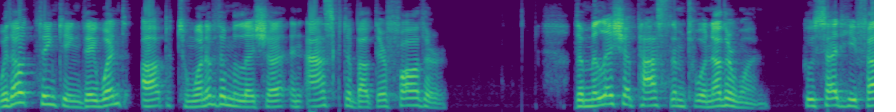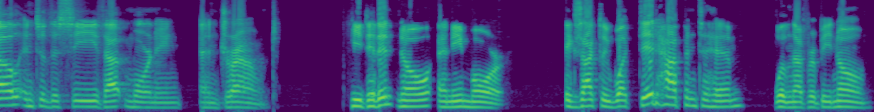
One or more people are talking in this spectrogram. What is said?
Without thinking, they went up to one of the militia and asked about their father. The militia passed them to another one, who said he fell into the sea that morning and drowned. He didn't know any more. Exactly what did happen to him will never be known.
